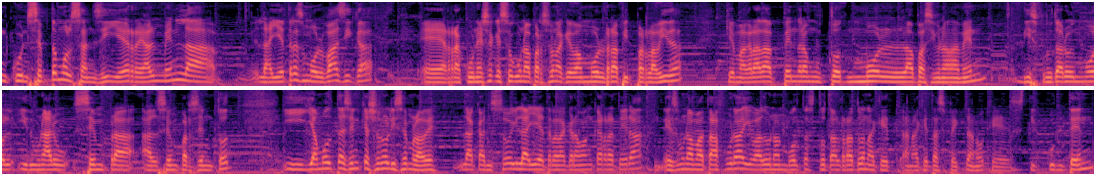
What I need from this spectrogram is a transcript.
un concepte molt senzill, eh? realment la, la lletra és molt bàsica, eh, reconèixer que sóc una persona que va molt ràpid per la vida, que m'agrada prendre-m'ho tot molt apassionadament, disfrutar-ho molt i donar-ho sempre al 100% tot, i hi ha molta gent que això no li sembla bé. La cançó i la lletra de Cremant Carretera és una metàfora i va donant voltes tot el rato en aquest, en aquest aspecte, no? que estic content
